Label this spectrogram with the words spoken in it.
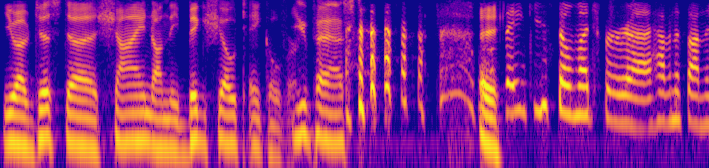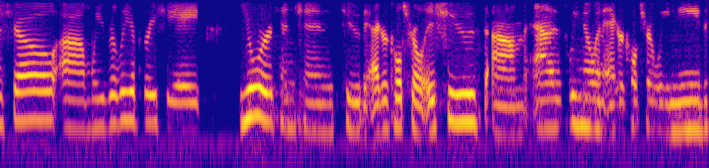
you have just uh, shined on the Big Show takeover. You passed. Well, thank you so much for uh, having us on the show. Um, we really appreciate your attention to the agricultural issues. Um, as we know in agriculture, we need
